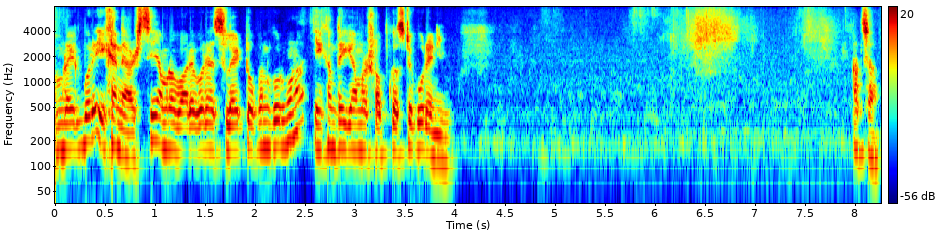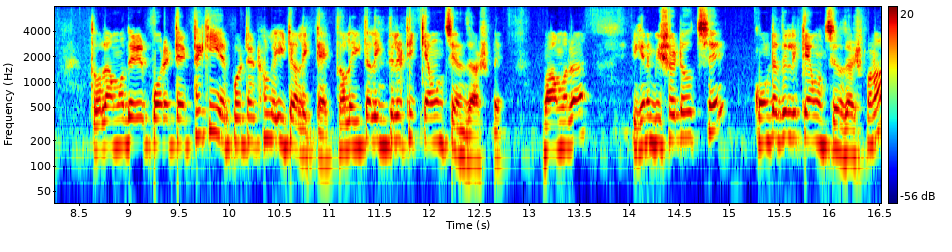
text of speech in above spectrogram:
আমরা একবারে এখানে আসছি, আমরা বারে বারে স্লাইড ওপেন করব না, এখান থেকে আমরা সব কাজটা করে নিব। আচ্ছা তাহলে আমাদের এর পরের ট্যাগটা কি? এরপর ট্যাগ হলো ইটালিক ট্যাগ তাহলে ইটালিক দিলে ঠিক কেমন চেঞ্জ আসবে? বা আমরা এখানে বিষয়টা হচ্ছে, কোনটা দিলে কেমন চেঞ্জ আসবে না?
